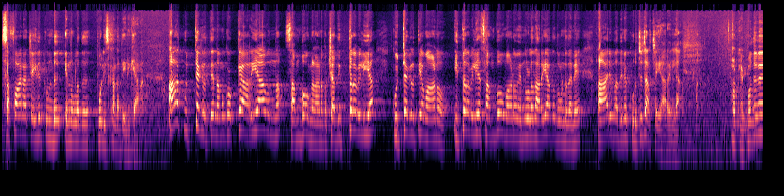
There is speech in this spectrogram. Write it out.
സഫാന ചെയ്തിട്ടുണ്ട് എന്നുള്ളത് പോലീസ് കണ്ടെത്തിയിരിക്കുകയാണ്. ആ കുറ്റകൃത്യം നമുക്കൊക്കെ അറിയാവുന്ന സംഭവങ്ങളാണ്. പക്ഷെ അത് ഇത്ര വലിയ കുറ്റകൃത്യമാണോ ഇത്ര വലിയ സംഭവമാണോ എന്നുള്ളത് അറിയാത്തത് കൊണ്ട് തന്നെ ആരും അതിനെക്കുറിച്ച് ചർച്ച ചെയ്യാറില്ല. ഓക്കെ പൊതുവെ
